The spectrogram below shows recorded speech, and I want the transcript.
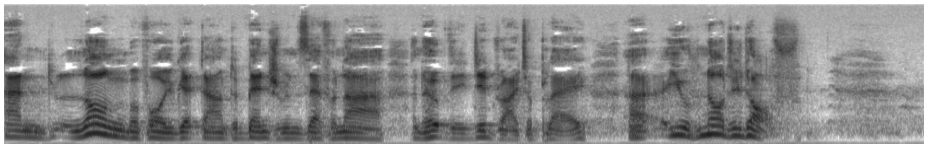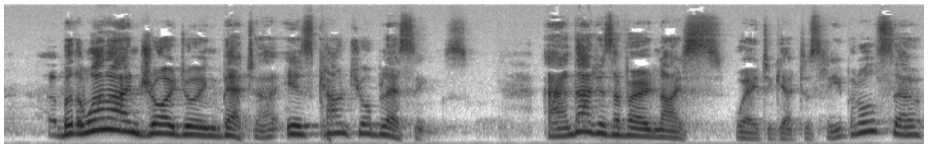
And long before you get down to Benjamin Zephaniah and hope that he did write a play, uh, you've nodded off. But the one I enjoy doing better is Count Your Blessings. And that is a very nice way to get to sleep, but also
